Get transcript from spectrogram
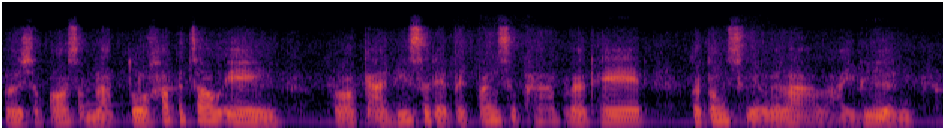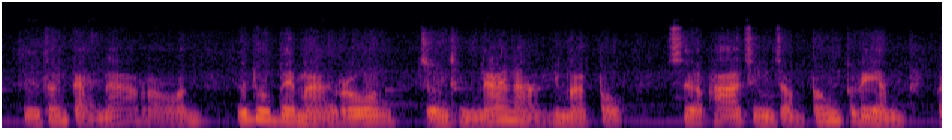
โดยเฉพาะสำหรับตัวข้าพเจ้าเอง เพราะการที่เสด็จไปตั้ง 15 ประเทศ ก็ต้องเสียเวลาหลายเดือน คือตั้งแต่หน้าร้อนฤดูใบไม้ร่วง จนถึงหน้าหนาวหิมะตก เสื้อผ้าจึงจำต้องเตรียมไป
